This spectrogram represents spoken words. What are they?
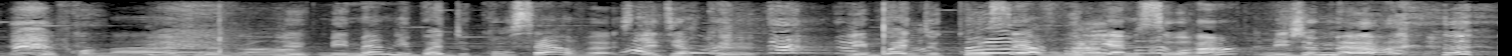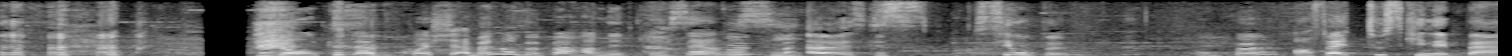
Avec le fromage, le vin. Le- mais même les boîtes de conserve, c'est-à-dire que les boîtes de conserve William Saurin, mais je meurs. Donc, la prochaine. Ah ben non, on ne peut pas ramener de conserve ici. Euh, parce que si on peut. on peut. En fait, tout ce qui n'est pas.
